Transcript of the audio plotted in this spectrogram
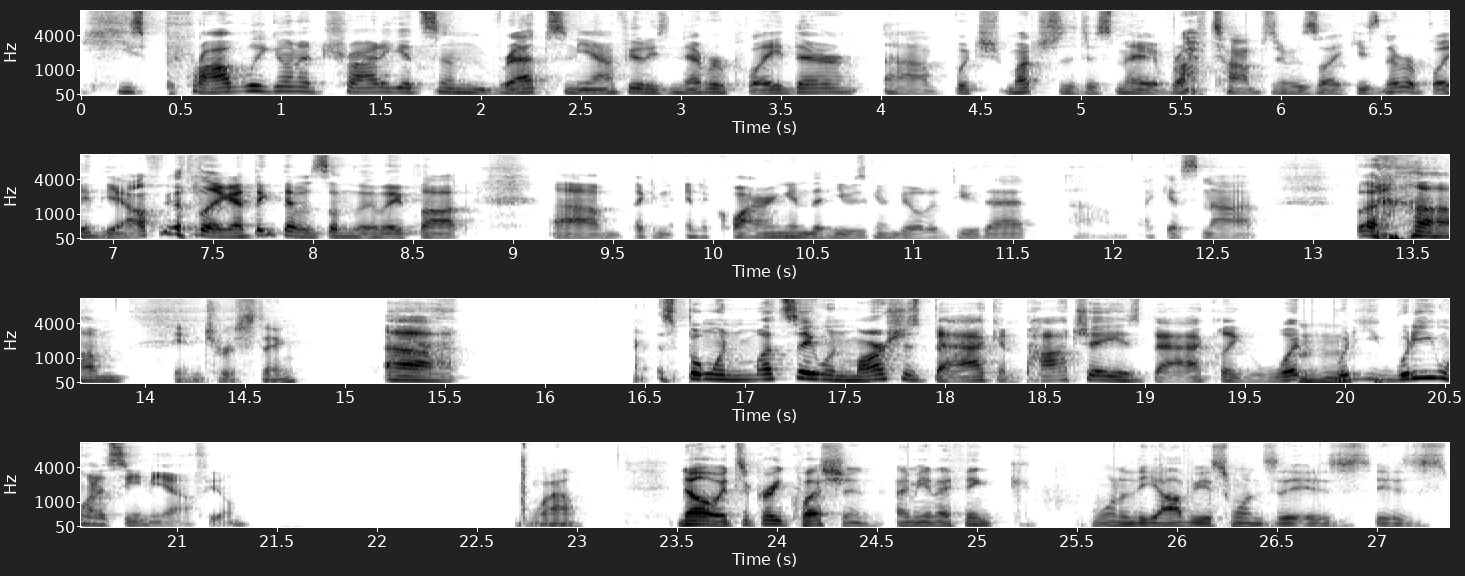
he's probably going to try to get some reps in the outfield. He's never played there, uh, which much to the dismay of Rob Thomson who was like, he's never played the outfield. Like, I think that was something they thought, um, like in, in acquiring him, that he was going to be able to do that. Um, I guess not. But, um, Interesting. uh, but when let's say when Marsh is back and Pache is back, like what Mhm. what do you what do you want to see in the outfield? Wow. No, it's a great question. I mean, I think one of the obvious ones is is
